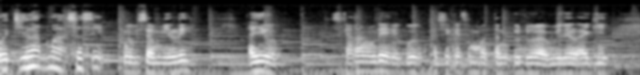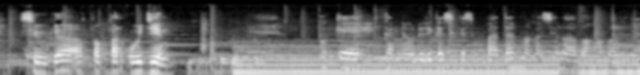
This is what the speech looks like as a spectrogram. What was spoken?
Buat Jilan masa sih nggak bisa milih? Ayo, sekarang deh gue kasih kesempatan kedua milih lagi. Suga apa Park Woo Jin? Oke, karena udah dikasih kesempatan, makasih lo abang-abangnya.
